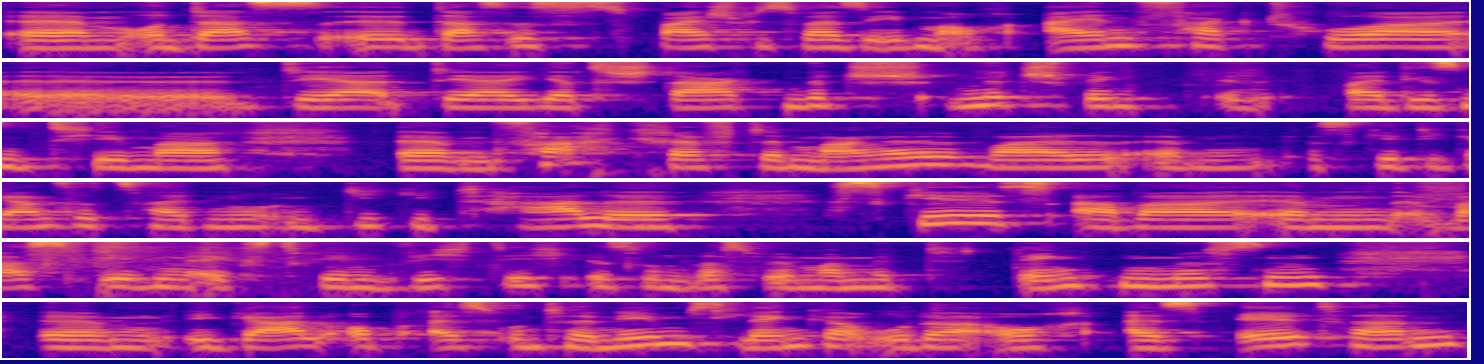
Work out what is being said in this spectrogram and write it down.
Ähm, und das, äh, das ist beispielsweise eben auch ein Faktor, äh, der, der jetzt stark mitsch mitschwingt bei diesem Thema ähm, Fachkräftemangel, weil ähm, es geht die ganze Zeit nur um digitale Skills, aber ähm, was eben extrem wichtig ist und was wir mal mitdenken müssen, ähm, egal ob als Unternehmenslenker oder auch als Eltern,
